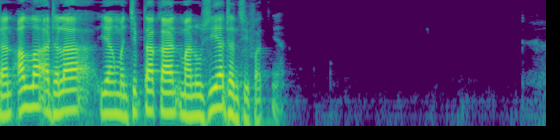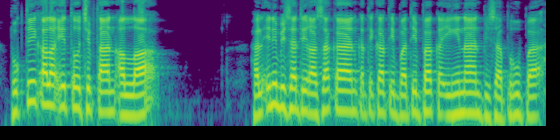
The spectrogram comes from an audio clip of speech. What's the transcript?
Dan Allah adalah yang menciptakan manusia dan sifatnya. Bukti kalau itu ciptaan Allah, hal ini bisa dirasakan ketika tiba-tiba keinginan bisa berubah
